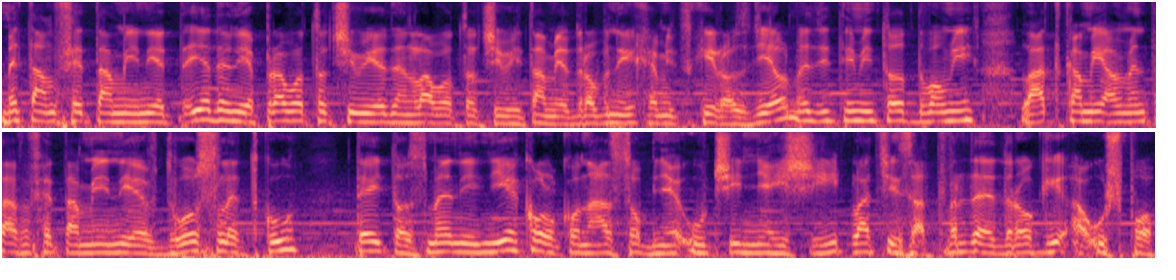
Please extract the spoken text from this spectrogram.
Metamfetamín, je, jeden je pravotočivý, jeden lavotočivý. Tam je drobný chemický rozdiel medzi týmito dvomi látkami a metamfetamín je v dôsledku tejto zmeny niekoľkonásobne účinnejší. Platí za tvrdé drogy a už po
